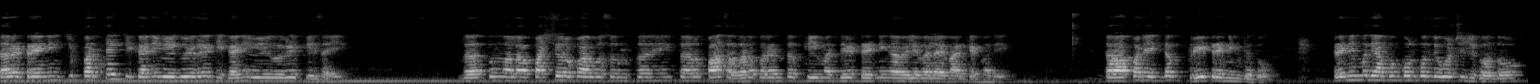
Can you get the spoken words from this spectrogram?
तर ट्रेनिंगची प्रत्येक ठिकाणी वेगवेगळ्या ठिकाणी वेगवेगळी फीस आहे. जर तुम्हाला पाचशे रुपयापासून तरी तर पाच हजारापर्यंत फीमध्ये ट्रेनिंग अवेलेबल आहे मार्केटमध्ये तर आपण एकदम फ्री ट्रेनिंग देतो. ट्रेनिंगमध्ये आपण कोणकोणत्या गोष्टी शिकवतो?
